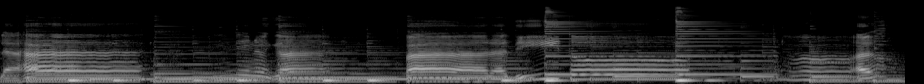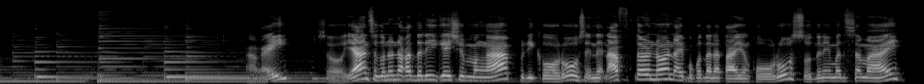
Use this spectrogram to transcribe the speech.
Lahat sinaga para dito. Okay? So, yan. So, ganun nakadali guys yung mga pre-chorus. And then, after nun, ay pupunta na tayong chorus. So, doon ay sa may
